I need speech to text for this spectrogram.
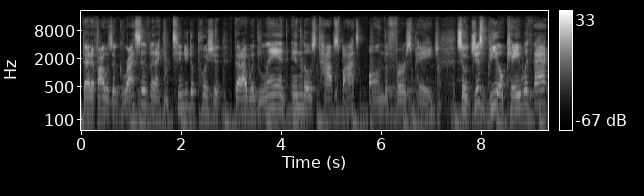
that if I was aggressive and I continued to push it, that I would land in those top spots on the first page. So just be okay with that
